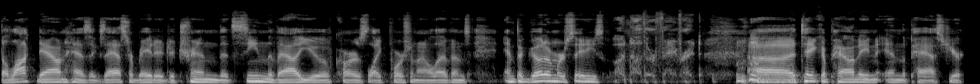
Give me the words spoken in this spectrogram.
The lockdown has exacerbated a trend that's seen the value of cars like Porsche 911s and Pagoda Mercedes, another favorite, uh, take a pounding in the past year.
